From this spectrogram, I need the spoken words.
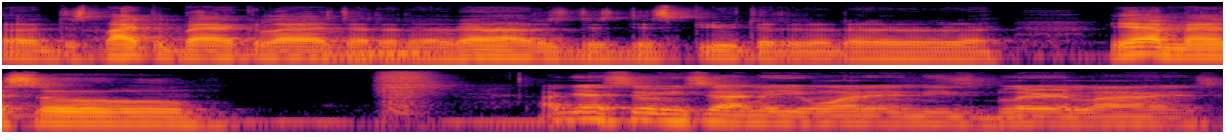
Uh, despite the backlash, da da da da, this, this dispute, da, da, da, da, da, da. yeah, man. So I guess when you say I know you want it in these blurred lines.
